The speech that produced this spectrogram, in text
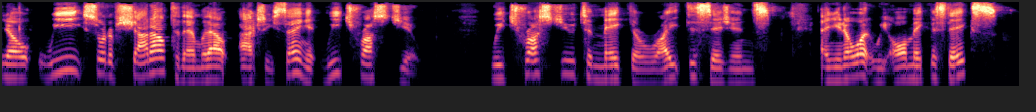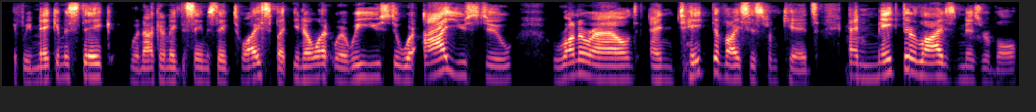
you know, we sort of shout out to them without actually saying it. We trust you we trust you to make the right decisions. And you know what? We all make mistakes. If we make a mistake, we're not going to make the same mistake twice. But you know what? Where we used to, where I used to run around and take devices from kids and make their lives miserable,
